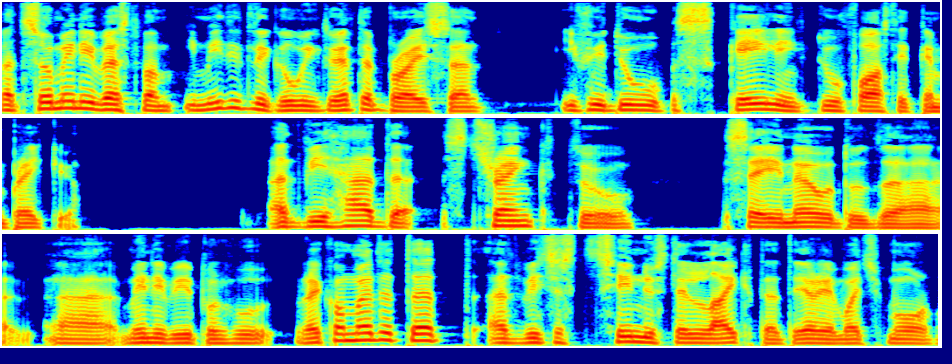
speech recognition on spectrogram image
but so many West immediately going to enterprise, and if you do scaling too fast, it can break you. And we had the strength to say no to the uh, many people who recommended that, and we just seriously like that area much more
